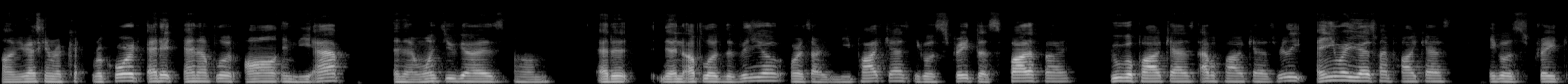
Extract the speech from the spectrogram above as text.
Um, you guys can rec- record, edit, and upload all in the app. And then once you guys um, edit, then upload the video or sorry, the podcast, it goes straight to Spotify, Google Podcasts, Apple Podcasts, really anywhere you guys find podcasts, it goes straight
